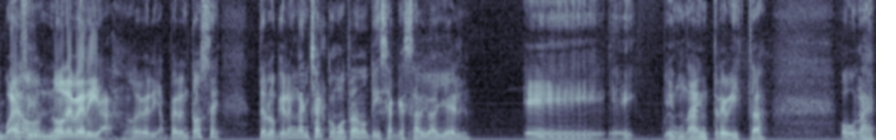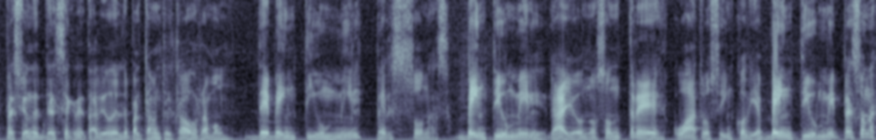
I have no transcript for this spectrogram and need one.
bueno, no debería, no debería. Pero entonces te lo quiero enganchar con otra noticia que salió ayer eh, eh, en una entrevista o unas expresiones del secretario del Departamento del Trabajo, Ramón, de 21 mil personas, 21 mil gallos, no son 3, 4, 5, 10, 21 mil personas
